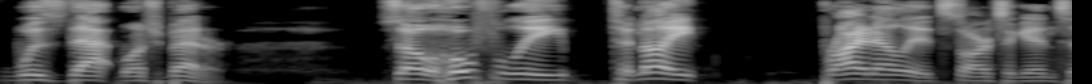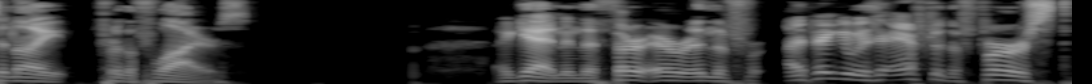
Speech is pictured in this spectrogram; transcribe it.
was that much better. So hopefully tonight, Brian Elliott starts again tonight for the Flyers. Again, in the third, or er, in the, I think it was after the first,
